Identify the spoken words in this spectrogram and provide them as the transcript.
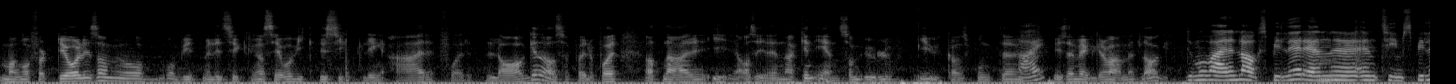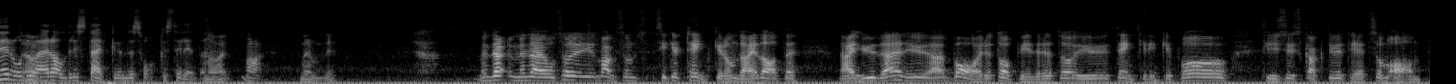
mange og 40 år, liksom. Og, og begynt med litt sykling, og se hvor viktig sykling er for laget. Da. Altså for, for at den er, i, altså, den er ikke en ensom ulv i utgangspunktet Nei. hvis en velger å være med et lag. Du må være en lagspiller, en, mm. en teamspiller, og du er aldri sterkere enn det svakeste leddet. Nei, Nei. nemlig. Men det, men det er jo også mange som sikkert tenker om deg da at det, Nei, hun der hun er bare toppidrett, og hun tenker ikke på fysisk aktivitet som annet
